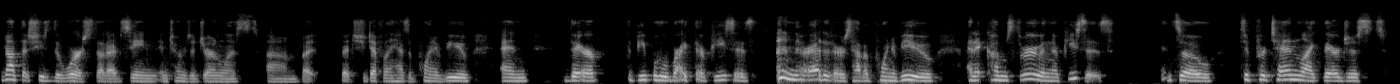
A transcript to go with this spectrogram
not that she's the worst that I've seen in terms of journalists, um, but but she definitely has a point of view. And they're the people who write their pieces and their editors have a point of view, and it comes through in their pieces. And so to pretend like they're just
